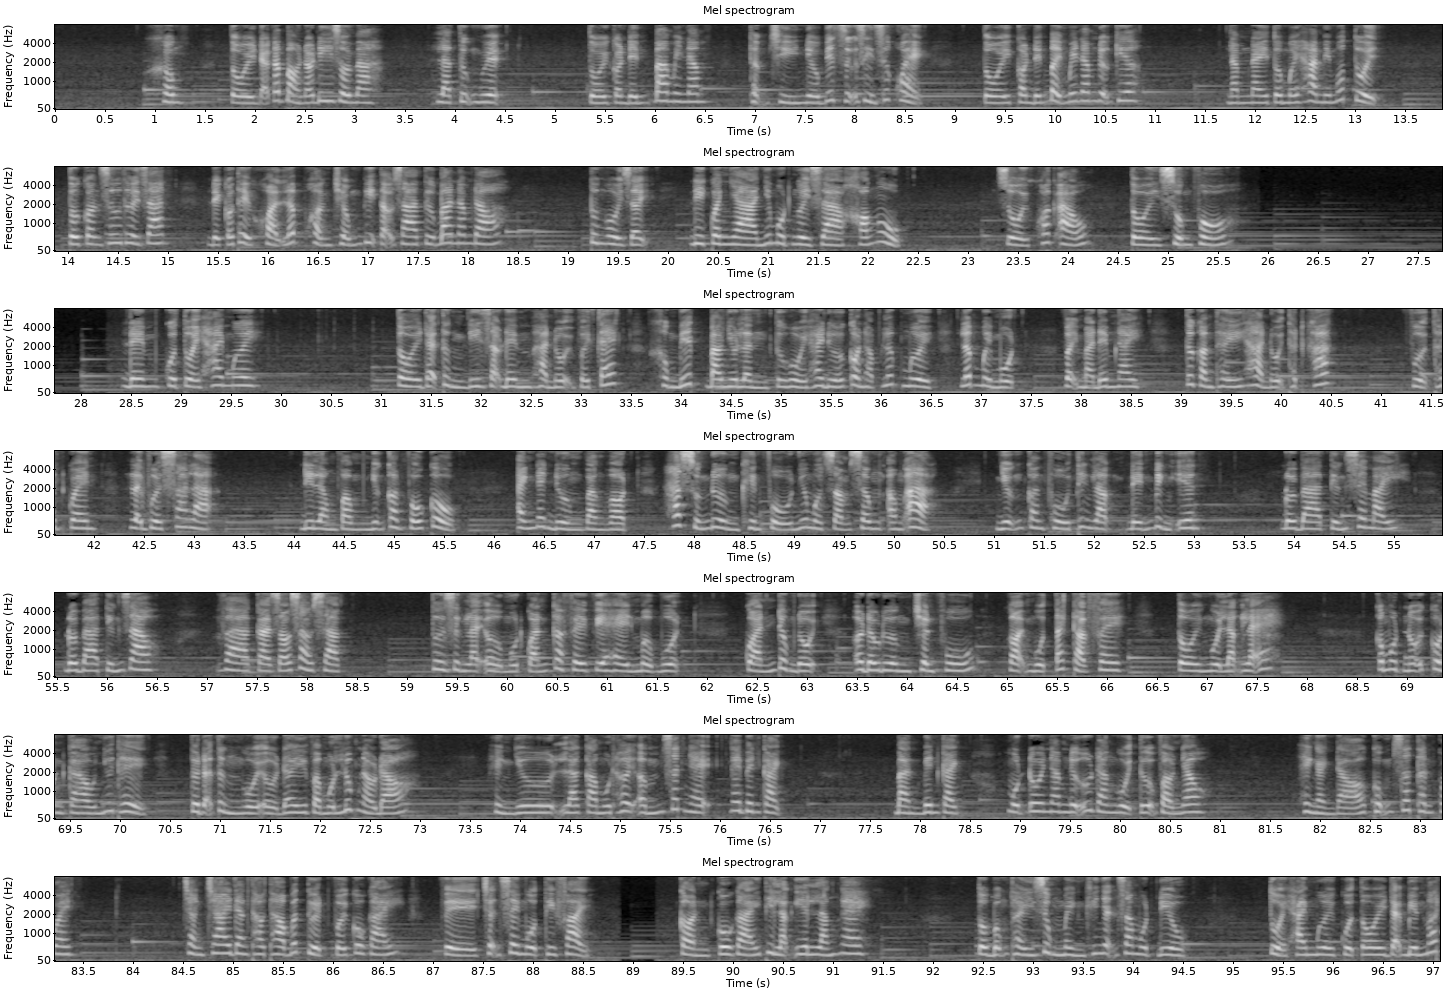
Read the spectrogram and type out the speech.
Không, tôi đã cắt bỏ nó đi rồi mà. Là tự nguyện. Tôi còn đến 30 năm, thậm chí nếu biết giữ gìn sức khỏe, tôi còn đến 70 năm nữa kia. Năm nay tôi mới 21 tuổi. Tôi còn dư thời gian để có thể khỏa lấp khoảng trống bị tạo ra từ 3 năm đó. Tôi ngồi dậy, đi quanh nhà như một người già khó ngủ. Rồi khoác áo, tôi xuống phố. Đêm của tuổi 20 Tôi đã từng đi dạo đêm Hà Nội với tét không biết bao nhiêu lần từ hồi hai đứa còn học lớp 10, lớp 11. Vậy mà đêm nay, tôi cảm thấy Hà Nội thật khác. Vừa thân quen, lại vừa xa lạ. Đi lòng vòng những con phố cổ, ánh đèn đường vàng vọt, hát xuống đường khiến phố như một dòng sông óng ả. Những con phố thinh lặng đến bình yên. Đôi ba tiếng xe máy, đôi ba tiếng dao và cả gió xào xạc. Tôi dừng lại ở một quán cà phê vỉa hè mở muộn. Quán đồng đội ở đầu đường Trần Phú gọi một tách cà phê. Tôi ngồi lặng lẽ. Có một nỗi cồn cào như thể tôi đã từng ngồi ở đây vào một lúc nào đó. Hình như là cả một hơi ấm rất nhẹ ngay bên cạnh. Bàn bên cạnh, một đôi nam nữ đang ngồi tựa vào nhau. Hình ảnh đó cũng rất thân quen. Chàng trai đang thao thao bất tuyệt với cô gái về trận xây một thì phải. Còn cô gái thì lặng yên lắng nghe. Tôi bỗng thấy dùng mình khi nhận ra một điều. Tuổi 20 của tôi đã biến mất.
